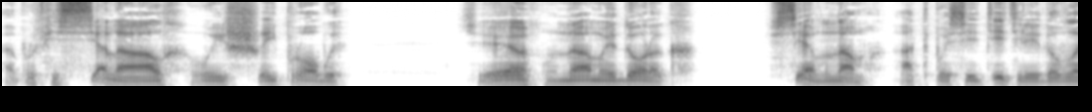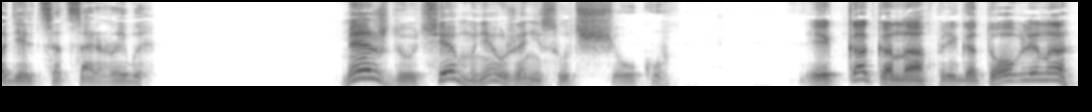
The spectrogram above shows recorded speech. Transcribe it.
а профессионал высшей пробы. Тем нам и дорог всем нам, от посетителей до владельца царь рыбы. Между тем мне уже несут щуку. И как она приготовлена?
